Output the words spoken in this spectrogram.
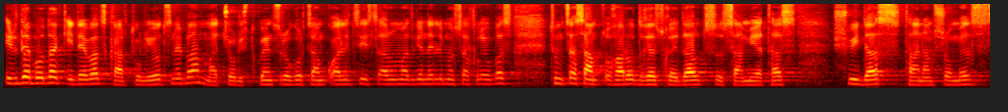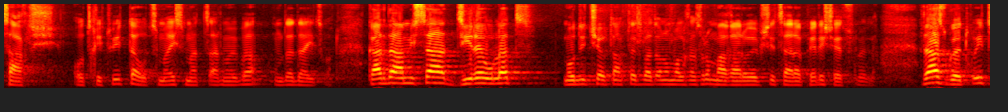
პირდებოდა კიდევაც ქართული ოცნება, მათ შორის თქვენც როგორც ამ კოალიციის წარმომადგენელი მოსახლეობას, თუმცა სამწუხაროდ დღეს ხედავთ 3700 თანამშრომელს სახლში. 4 თვით და 20 მაისს მათ წარმოება უნდა დაიწყონ. გარდა ამისა, ძირეულად მოდით შევთანხმდეთ ბატონო მალხას რომ მაღაროებშიც არაფერი შეცვლილა. რას გვეტყვით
